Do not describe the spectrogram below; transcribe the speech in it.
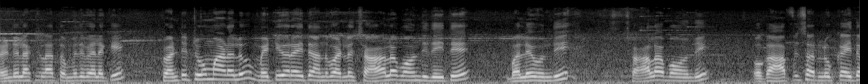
రెండు లక్షల తొమ్మిది వేలకి ట్వంటీ టూ మోడల్ మెటియోర్ అయితే అందుబాటులో చాలా బాగుంది. ఇది అయితే భలే ఉంది. చాలా బాగుంది. ఒక ఆఫీసర్ లుక్ అయితే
